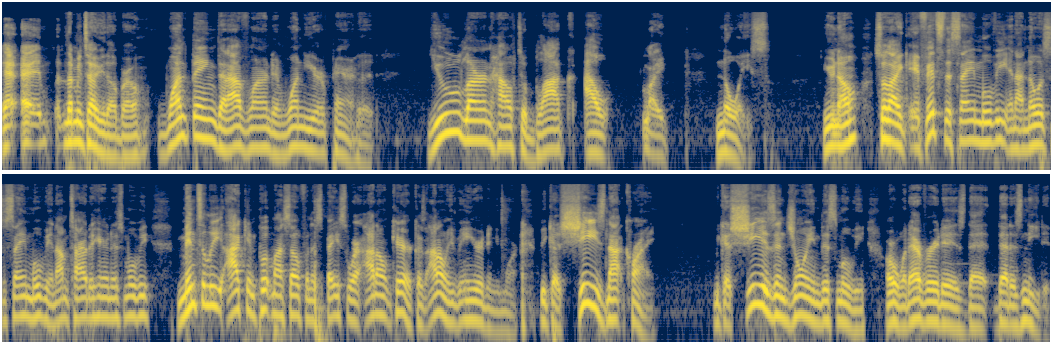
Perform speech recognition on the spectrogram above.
Eh, eh, let me tell you though, bro. One thing that I've learned in one year of parenthood, you learn how to block out like noise you know? So like if it's the same movie and i know it's the same movie and i'm tired of hearing this movie mentally i can put myself in a space where i don't care because i don't even hear it anymore because she's not crying because she is enjoying this movie or whatever it is that that is needed.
